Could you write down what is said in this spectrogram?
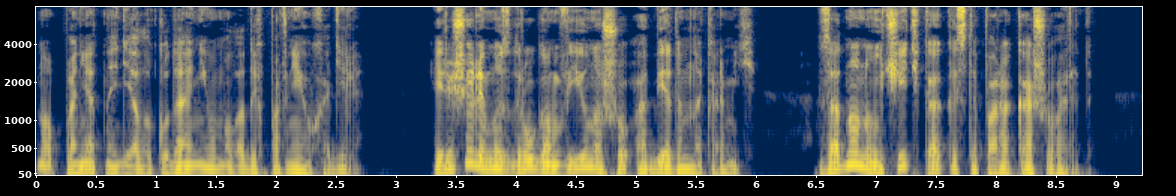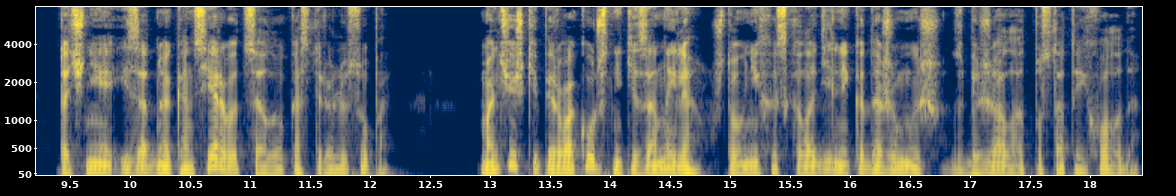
но, понятное дело, куда они у молодых парней уходили. И решили мы с другом в юношу обедом накормить. Заодно научить, как из топора кашу варят. Точнее, из одной консервы целую кастрюлю супа. Мальчишки-первокурсники заныли, что у них из холодильника даже мышь сбежала от пустоты и холода.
